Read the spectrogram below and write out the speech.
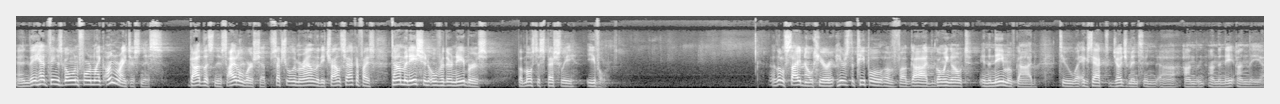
And they had things going for them like unrighteousness, godlessness, idol worship, sexual immorality, child sacrifice, domination over their neighbors, but most especially evil. A little side note here here's the people of uh, God going out in the name of God to uh, exact judgment in, uh, on, on, the, on the, uh,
